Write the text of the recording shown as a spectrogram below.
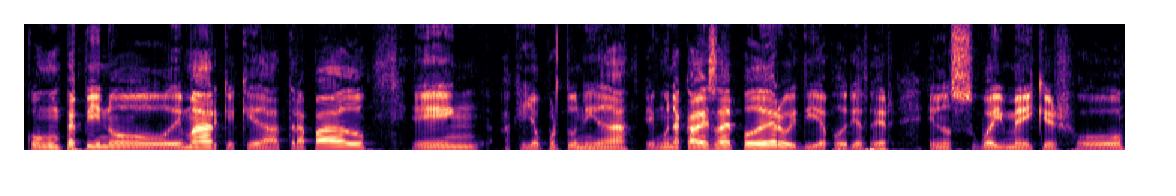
con un pepino de mar que queda atrapado en aquella oportunidad en una cabeza de poder. Hoy día podría ser en los Waymakers o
